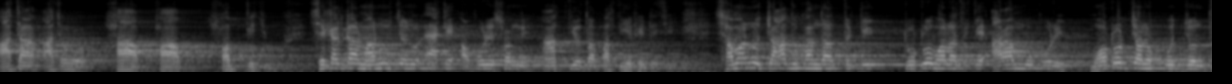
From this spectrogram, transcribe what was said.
আচার আচরণ হাব ভাব সব কিছু। সেখানকার মানুষ যেন একে অপরের সঙ্গে আত্মীয়তা পাতিয়ে ফেলেছে। সামান্য চা দোকানদার থেকে, টোটোওয়ালা থেকে আরম্ভ করে মোটর চালক পর্যন্ত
